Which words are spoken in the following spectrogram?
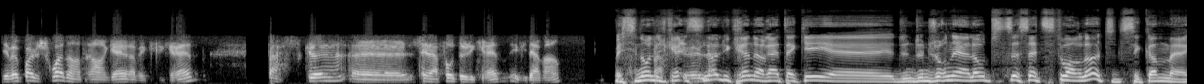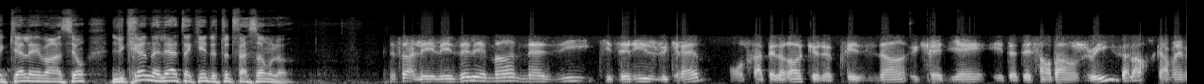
Il n'y avait pas le choix d'entrer en guerre avec l'Ukraine parce que euh, c'est la faute de l'Ukraine, évidemment. Mais sinon, l'Ukraine aurait attaqué euh, d'une journée à l'autre. Cette histoire-là, c'est comme euh, quelle invention. L'Ukraine allait attaquer de toute façon, là. C'est ça. Les, les, éléments nazis qui dirigent l'Ukraine, on se rappellera que le président ukrainien est de descendance juive, alors c'est quand même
